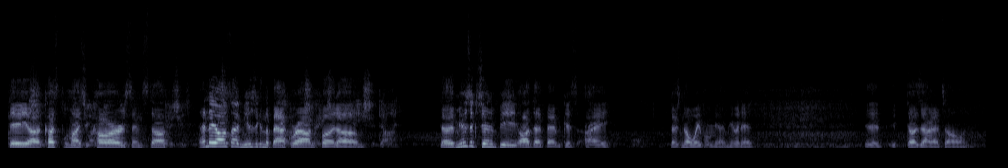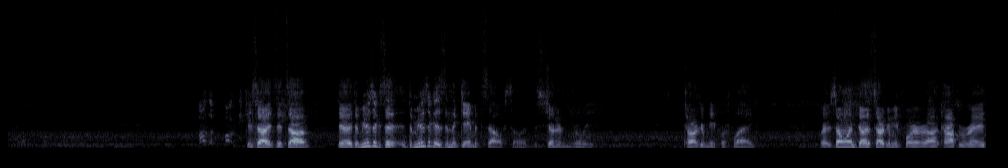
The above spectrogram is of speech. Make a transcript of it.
They uh, customize your cars and stuff, and they also have music in the background. But um, the music shouldn't be all that bad because I there's no way for me to mute it. It it does on its own. Besides, it's um the the music the music is in the game itself, so it shouldn't really target me for flag. But if someone does target me for uh, copyright,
